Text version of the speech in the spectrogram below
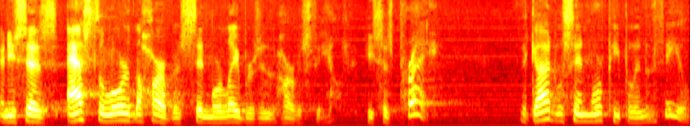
And he says, Ask the Lord of the harvest, send more laborers into the harvest field. He says, Pray that God will send more people into the field.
